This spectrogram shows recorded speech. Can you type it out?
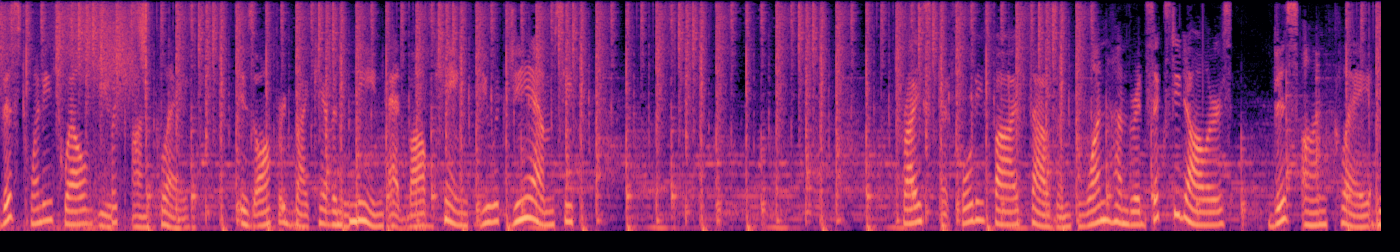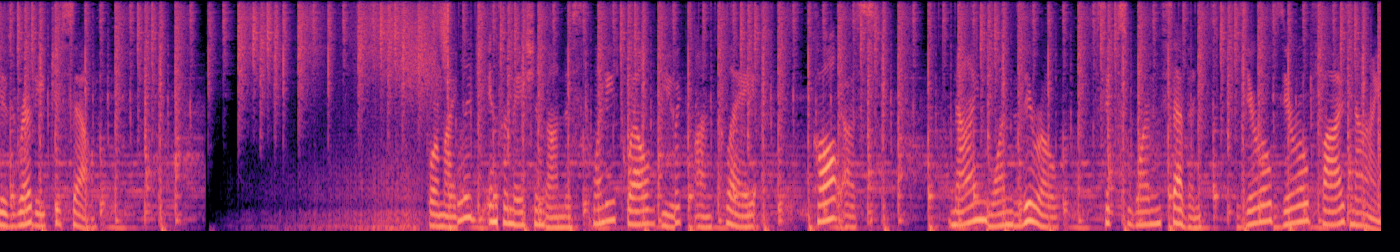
This 2012 Buick Enclave is offered by Kevin Dineen at Bob King Buick GMC. Priced at $45,160, this Enclave is ready to sell. For mileage information on this 2012 Buick Enclave, call us 910-617-0059.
